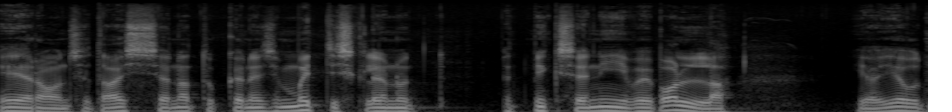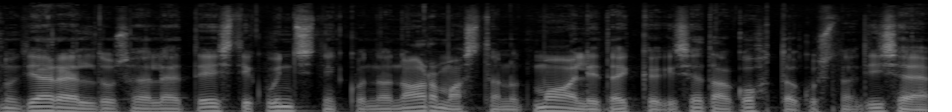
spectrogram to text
Eero on seda asja natukene siin mõtisklenud, et miks see nii võib olla ja jõudnud järeldusele, et Eesti kunstnikud on armastanud maalida ikkagi seda kohta, kust nad ise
